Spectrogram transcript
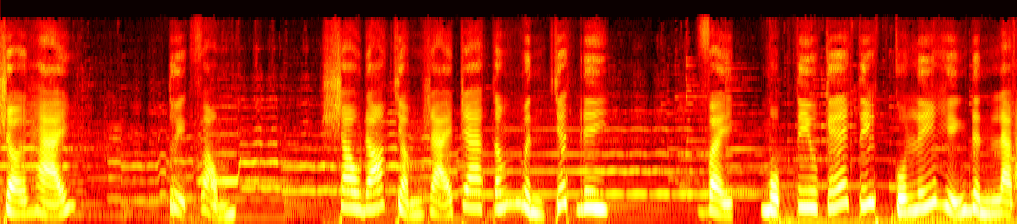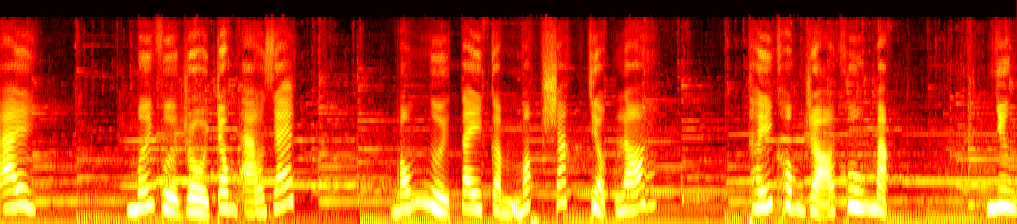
Sợ hãi. Tuyệt vọng. Sau đó chậm rãi tra tấn mình chết đi. Vậy, mục tiêu kế tiếp của Lý Hiển Đình là ai? Mới vừa rồi trong ảo giác Bóng người tay cầm móc sắt chợt ló. Thấy không rõ khuôn mặt nhưng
